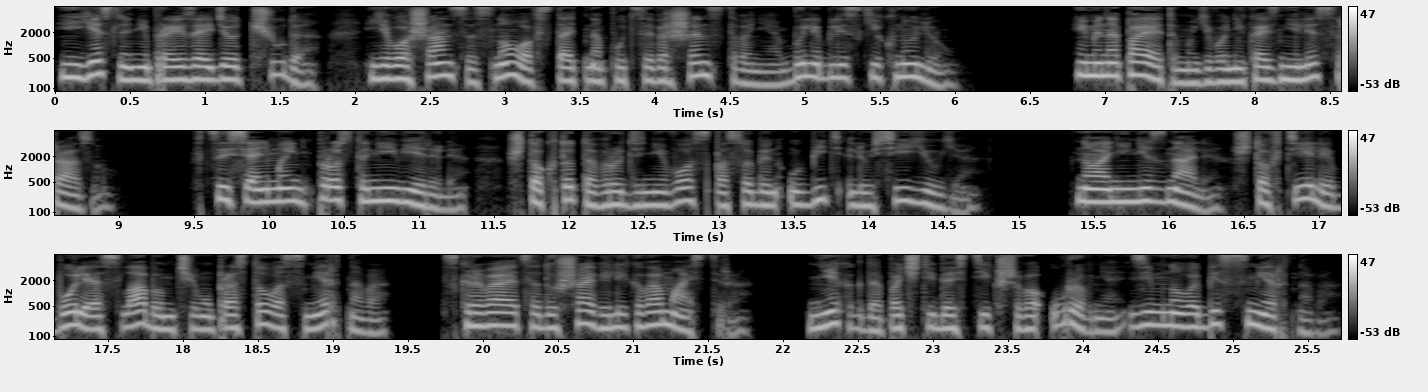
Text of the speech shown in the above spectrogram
И если не произойдет чудо, его шансы снова встать на путь совершенствования были близки к нулю. Именно поэтому его не казнили сразу. В Цисяньмэнь просто не верили, что кто-то вроде него способен убить Люси Юя. Но они не знали, что в теле, более слабом, чем у простого смертного, скрывается душа великого мастера, некогда почти достигшего уровня земного бессмертного.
